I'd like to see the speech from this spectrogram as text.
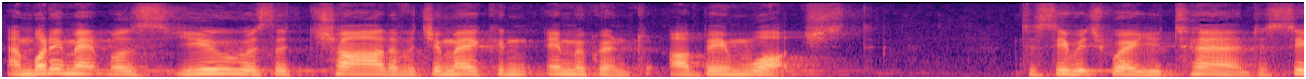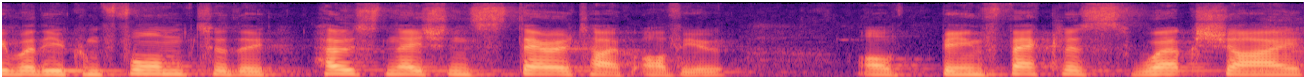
And what he meant was, you, as the child of a Jamaican immigrant, are being watched to see which way you turn, to see whether you conform to the host nation's stereotype of you of being feckless, work shy,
